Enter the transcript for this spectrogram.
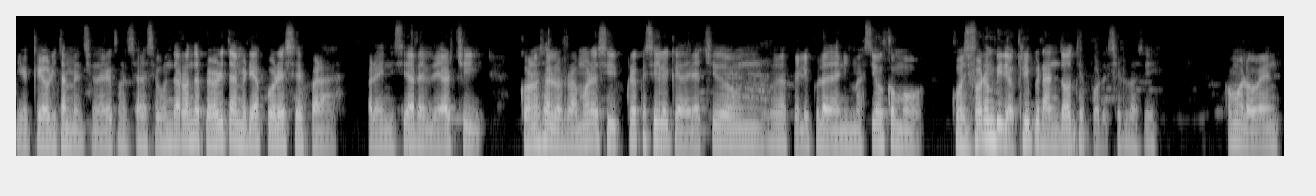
y que ahorita mencionaré cuando sea la segunda ronda, pero ahorita me iría por ese para, para iniciar el de Archie conoce a los Ramones. Sí, creo que sí le quedaría chido un- una película de animación como, como si fuera un videoclip grandote, por decirlo así. ¿Cómo lo ven?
